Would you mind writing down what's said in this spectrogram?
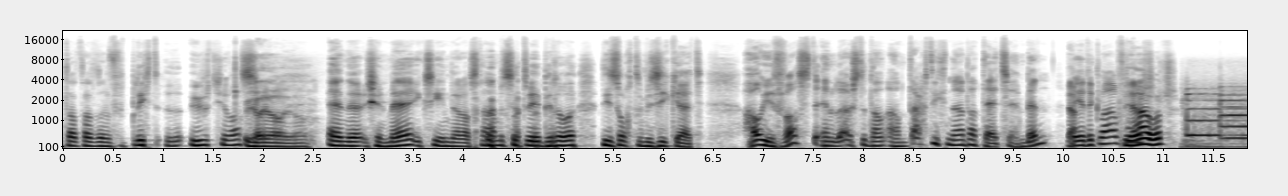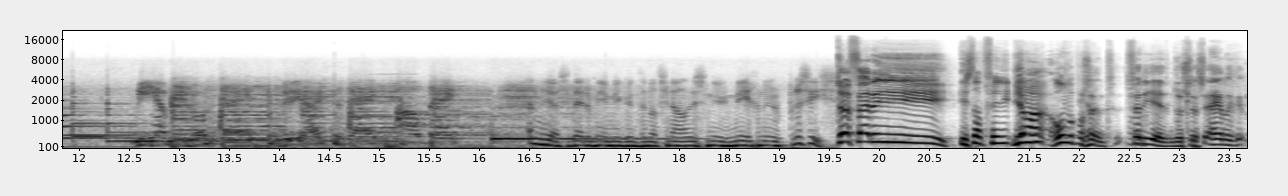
Dat dat een verplicht uurtje was. Ja, ja, ja. En eh Germain, ik zie hem daar al staan met zijn twee bureaus, die zocht de muziek uit. Hou je vast en luister dan aandachtig naar dat tijd zijn. Ben, ben je er klaar voor? Ja hoor. Miamigo's tijd, de juiste tijd, altijd. En de juiste tijd op Miami Internationaal is nu 9 uur precies. De ferry! Is dat Ferry? Ja, 100%. Ferry Eden. Dus dat is eigenlijk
